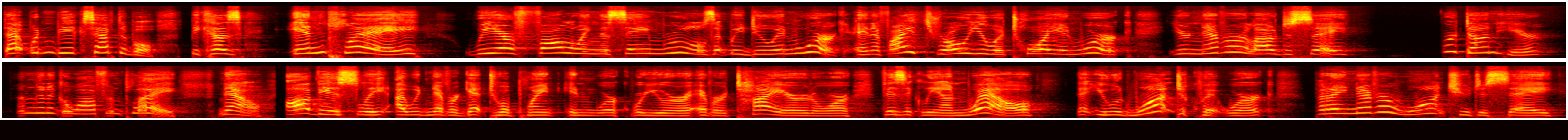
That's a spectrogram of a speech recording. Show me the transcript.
That wouldn't be acceptable because in play, we are following the same rules that we do in work. And if I throw you a toy in work, you're never allowed to say, We're done here. I'm going to go off and play. Now, obviously, I would never get to a point in work where you are ever tired or physically unwell that you would want to quit work, but I never want you to say,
